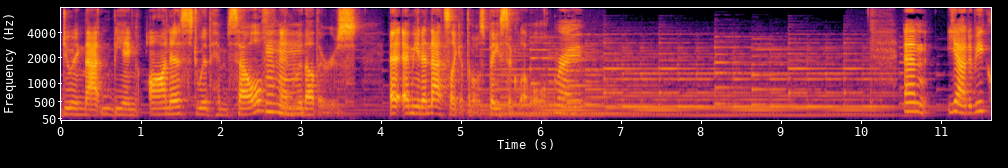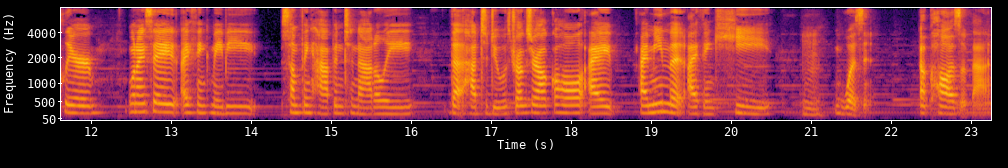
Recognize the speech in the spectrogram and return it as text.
doing that and being honest with himself and Mhm. with others. I, I mean, and that's like at the most basic level. Right. And yeah, to be clear, when I say I think maybe something happened to Natalee that had to do with drugs or alcohol, I I mean that I think he wasn't a cause of that.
